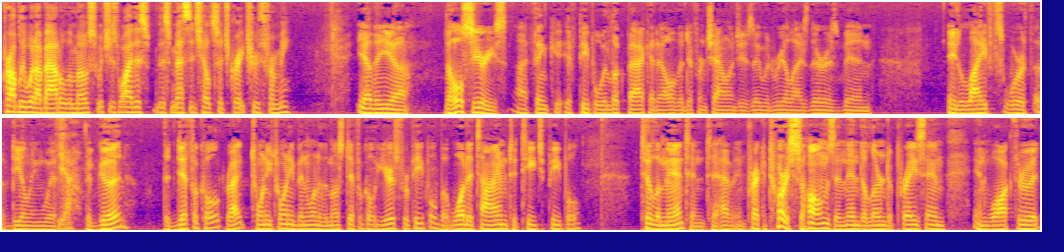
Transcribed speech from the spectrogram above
Probably what I battle the most, which is why this this message held such great truth from me. Yeah, the uh, the whole series. I think if people would look back at all the different challenges, they would realize there has been a life's worth of dealing with yeah. the good, the difficult, right? 2020 been one of the most difficult years for people, but what a time to teach people to lament and to have imprecatory psalms and then to learn to praise him and walk through it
